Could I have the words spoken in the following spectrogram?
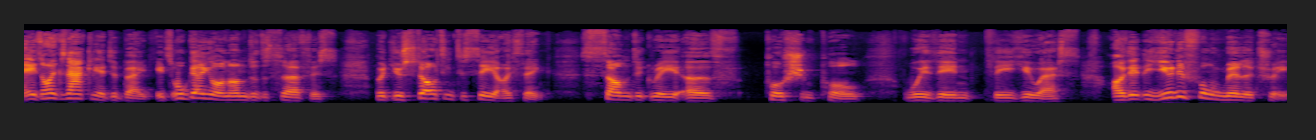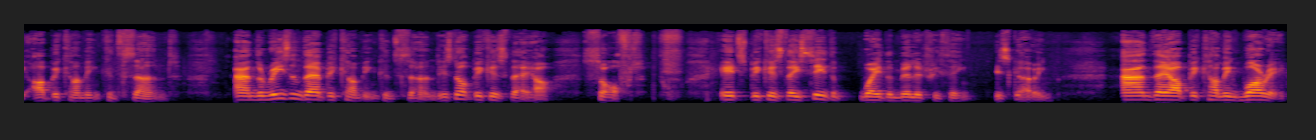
It's not exactly a debate. It's all going on under the surface, but you're starting to see, I think, some degree of push and pull within the US. I think the uniformed military are becoming concerned and the reason they're becoming concerned is not because they are soft, it's because they see the way the military thing is going. And they are becoming worried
